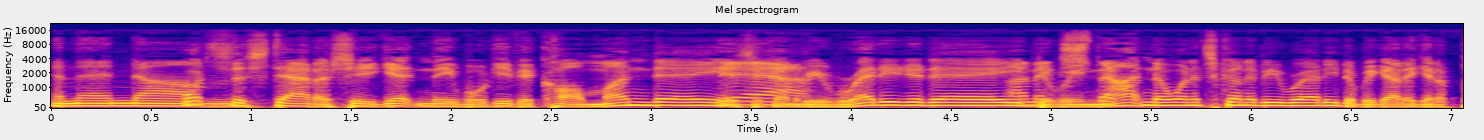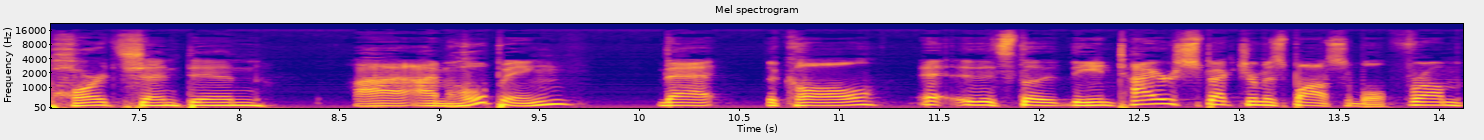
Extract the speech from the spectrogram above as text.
and then. Um, What's the status? Are you getting the? We'll give you a call Monday. Is it going to be ready today? I'm Do we not know when it's going to be ready? Do we got to get a part sent in? I, I'm hoping that the call, eh, it's the, the entire spectrum is possible from,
